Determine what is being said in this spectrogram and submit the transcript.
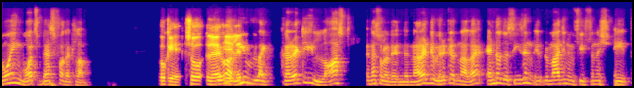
knowing what's best for the club Okay, so le- Okay, let- we've like correctly lost என்ன சொல்றது இந்த நரேட்டிவ் இருக்கிறதுனால end of the season imagine if we finish eighth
